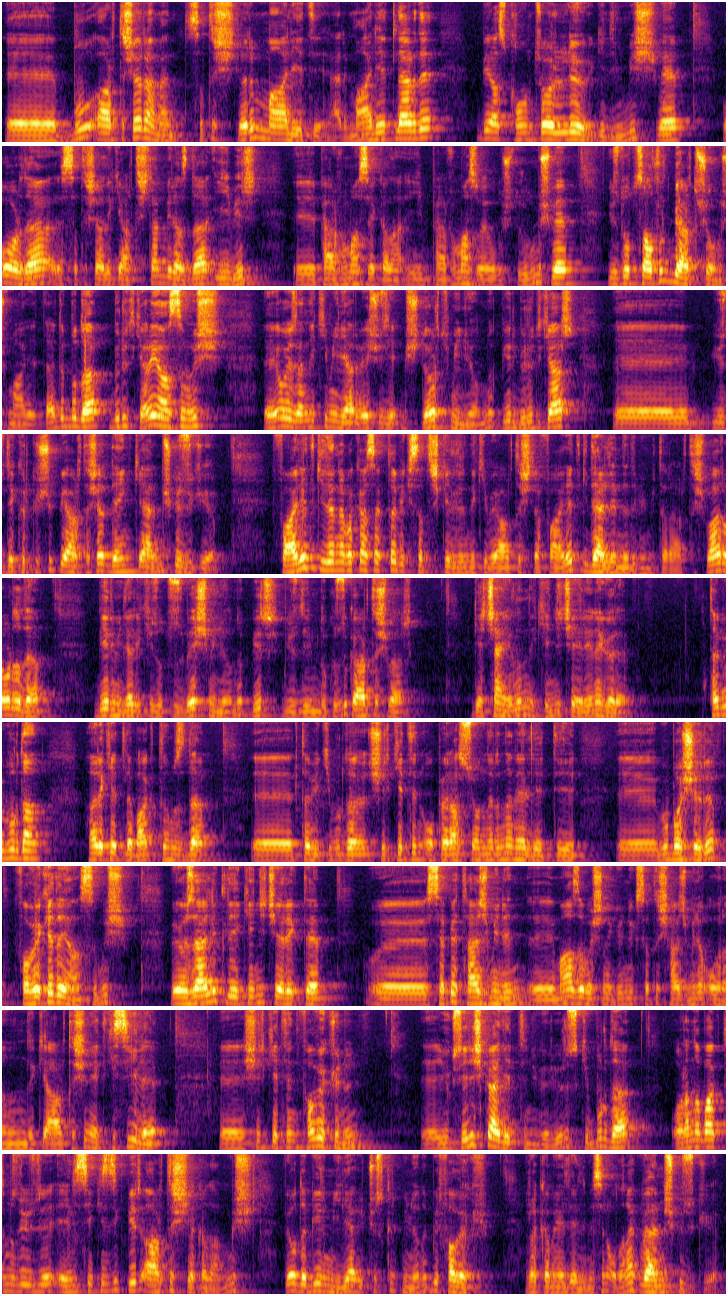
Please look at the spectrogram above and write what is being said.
Ee, bu artışa rağmen satışların maliyeti yani maliyetlerde biraz kontrollü gidilmiş ve orada satışlardaki artıştan biraz daha iyi bir e, performans yakalan, iyi bir performans oluşturulmuş ve %36'lık bir artış olmuş maliyetlerde. Bu da brüt kâra yansımış. E, o yüzden 2 milyar 574 milyonluk bir brüt kar %43'lük bir artışa denk gelmiş gözüküyor. Faaliyet giderine bakarsak tabii ki satış gelirindeki bir artışla faaliyet giderlerinde de bir miktar artış var. Orada da 1 milyar 235 milyonluk bir %29'luk artış var. Geçen yılın ikinci çeyreğine göre. Tabii buradan hareketle baktığımızda e, tabii ki burada şirketin operasyonlarından elde ettiği e, bu başarı FAVÖK'e de yansımış. Ve özellikle ikinci çeyrekte e, sepet hacminin e, mağaza başına günlük satış hacmine oranındaki artışın etkisiyle e, şirketin FAVÖK'ünün e, yükseliş kaydettiğini görüyoruz ki burada orana baktığımızda %58'lik bir artış yakalanmış ve o da 1 milyar 340 milyonluk bir FAVÖK rakamı elde edilmesine olanak vermiş gözüküyor.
